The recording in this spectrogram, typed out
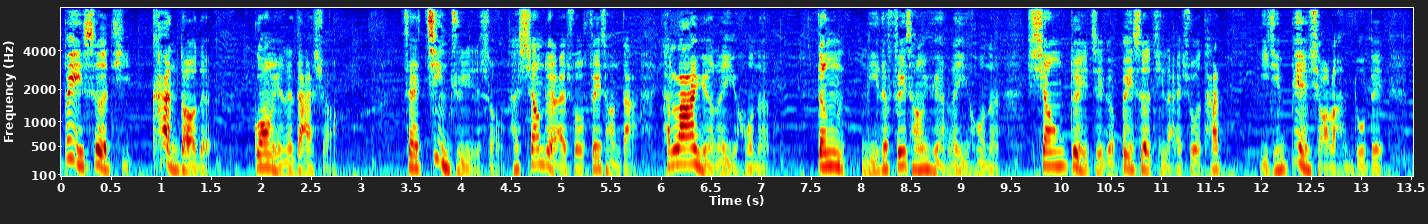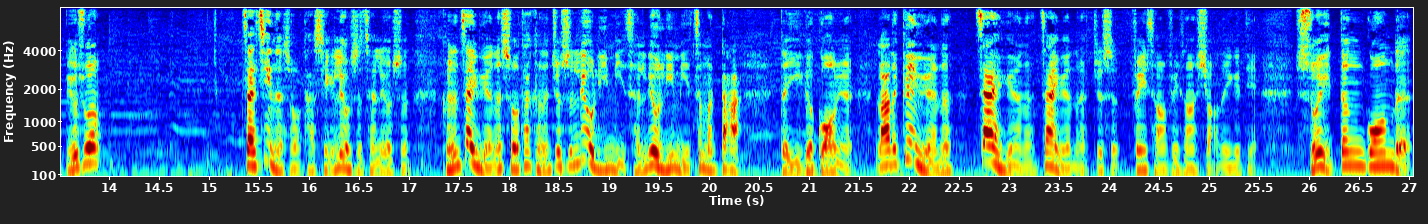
被摄体看到的光源的大小，在近距离的时候，它相对来说非常大。它拉远了以后呢，灯离得非常远了以后呢，相对这个被摄体来说，它已经变小了很多倍。比如说。在近的时候，它是一个六十乘六十，可能在远的时候，它可能就是六厘米乘六厘米这么大的一个光源。拉得更远呢，再远呢，再远呢，就是非常非常小的一个点。所以灯光的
